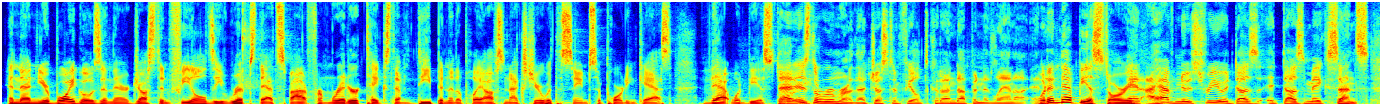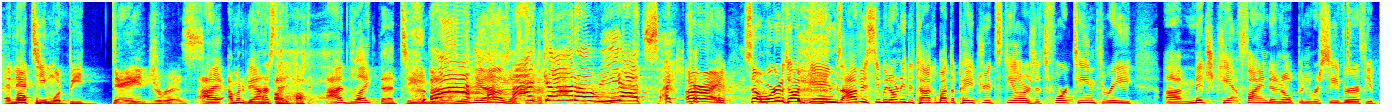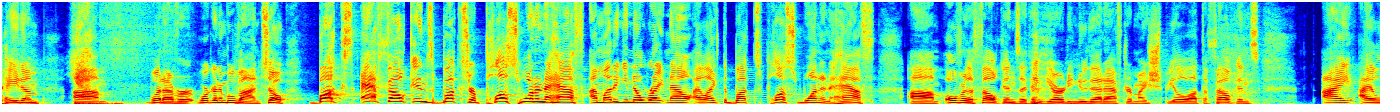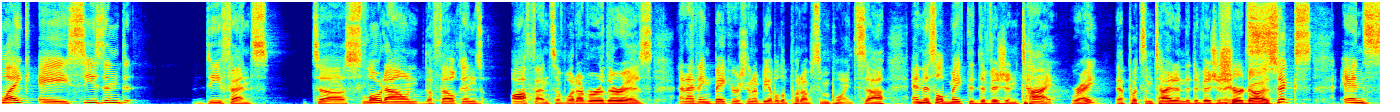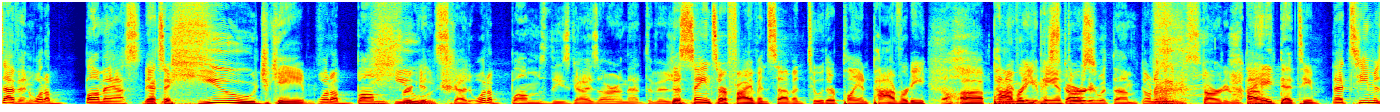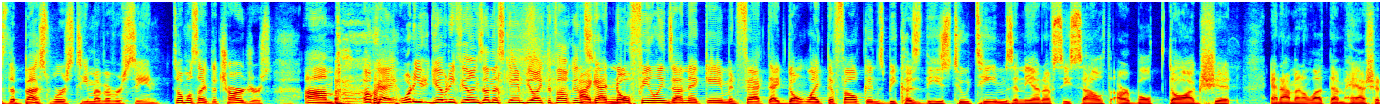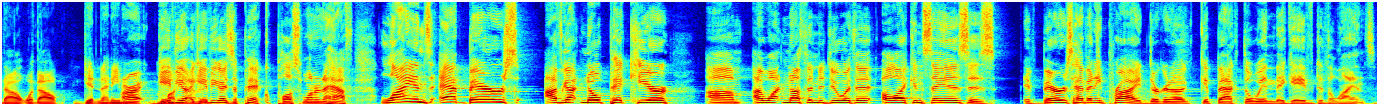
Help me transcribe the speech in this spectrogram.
And then your boy goes in there, Justin Fields. He rips that spot from Ridder, takes them deep into the playoffs next year with the same supporting cast. That would be a story. That is the rumor that Justin Fields could end up in Atlanta. And, Wouldn't that be a story? and I have news for you. It does it does make sense. And that team would be dangerous. I, I'm going to be honest. I, I'd like that team. Then. I'm going to be honest with you. I got him. Yes. I All right. So we're going to talk games. Obviously, we don't need to talk about the Patriots Steelers. It's 14 3. Uh, Mitch can't find an open receiver if you paid him. Um, whatever. We're going to move on. So, Bucks at Falcons. Bucks are plus one and a half. I'm letting you know right now. I like the Bucks plus one and a half um, over the Falcons. I think you already knew that after my spiel about the Falcons. I, I like a seasoned defense to slow down the Falcons' offense of whatever there is, and I think Baker's going to be able to put up some points. Uh, and this will make the division tie, right? That puts them tied in the division. Sure does. Six and seven. What a bum ass. That's a huge game. What a bum freaking Huge. schedule. What a bums these guys are in that division. The Saints are five and seven too. They're playing poverty, uh, Don't even poverty get me Panthers. started with them. Don't even get me started with them. I hate that team. that team is the best worst team I've ever seen. It's almost like the Chargers. Um, okay, what do you do? You have any feelings on this game? Do you like the Falcons? I got no feelings on that game. In fact, I don't like the Falcons because these two teams in the NFC South are both dog shit, and I'm going to let them hash it out without getting any. All right, gave you I gave you guys a pick plus one and a half. Lions at Bears. I've got no pick here. Um, I want nothing to do with it. All I can say is, is if Bears have any pride, they're gonna get back the win they gave to the Lions.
